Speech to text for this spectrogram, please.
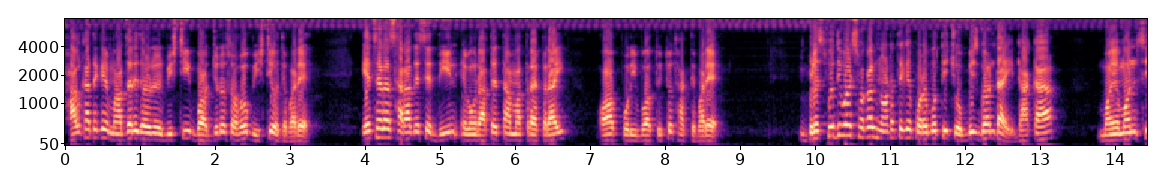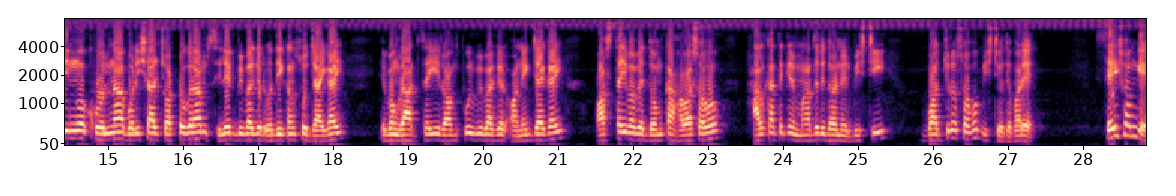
হালকা থেকে মাঝারি ধরনের বৃষ্টি, বজ্রসহ বৃষ্টি হতে পারে। এছাড়া সারা দেশে দিন এবং রাতের তাপমাত্রা প্রায় অপরিবর্তিত থাকতে পারে। বৃহস্পতিবার সকাল নটা থেকে পরবর্তী চব্বিশ ঘন্টায় ঢাকা ময়মনসিংহ, খুলনা, বরিশাল, চট্টগ্রাম, সিলেট বিভাগের অধিকাংশ জায়গায় এবং রাজশাহী, রংপুর বিভাগের অনেক জায়গায় অস্থায়ীভাবে দমকা হাওয়া সহ হালকা থেকে মাঝারি ধরনের বৃষ্টি, বজ্রসহ বৃষ্টি হতে পারে। সেই সঙ্গে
